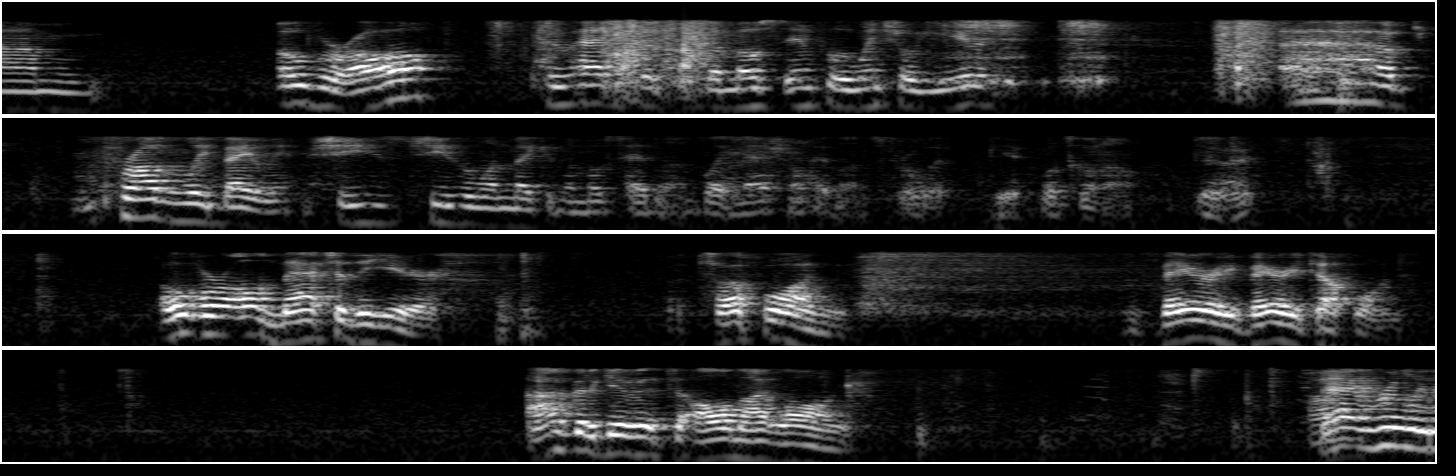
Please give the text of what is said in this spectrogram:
um, overall, who had the, the most influential year? Uh, probably Bayley. She's she's the one making the most headlines, like national headlines for what Yeah. what's going on. All right. Overall match of the year. A tough one. Very, very tough one. I'm gonna give it to All Night Long. That really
